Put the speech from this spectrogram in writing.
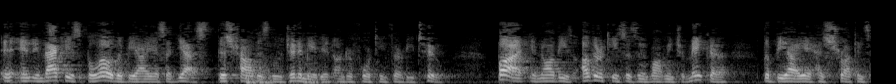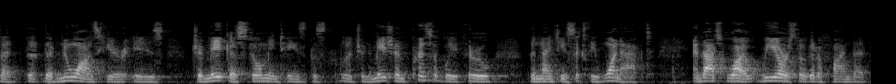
and in that case below, the BIA said, yes, this child is legitimated under 1432. But in all these other cases involving Jamaica, the BIA has struck and said the nuance here is Jamaica still maintains this legitimation principally through the 1961 Act. And that's why we are still going to find that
